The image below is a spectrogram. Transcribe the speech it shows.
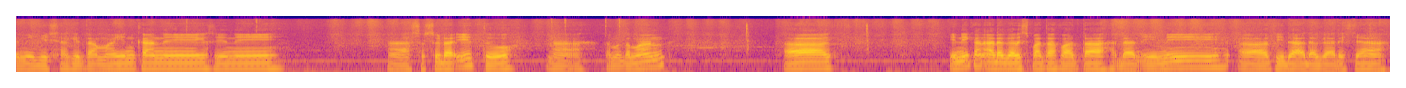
Ini bisa kita mainkan nih ke sini. Nah sesudah itu nah teman-teman uh, ini kan ada garis patah-patah dan ini uh, tidak ada garisnya.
